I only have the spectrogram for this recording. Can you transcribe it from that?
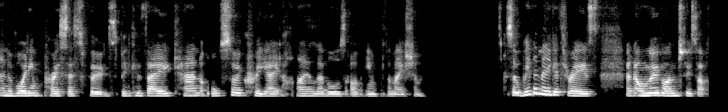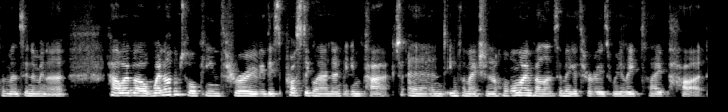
and avoiding processed foods because they can also create higher levels of inflammation. So with omega 3s, and I'll move on to supplements in a minute. However, when I'm talking through this prostaglandin impact and inflammation and hormone balance, omega 3s really play part.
